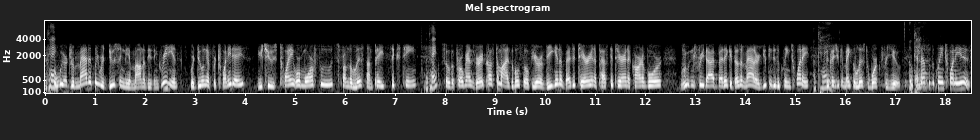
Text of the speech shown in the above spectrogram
okay. but we are dramatically reducing the amount of these ingredients. We're doing it for 20 days. You choose 20 or more foods from the list on page 16. Okay. So the program is very customizable. So if you're a vegan, a vegetarian, a pescatarian, a carnivore, gluten-free diabetic, it doesn't matter. You can do the Clean 20 okay. because you can make the list work for you. Okay. And that's what the Clean 20 is.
